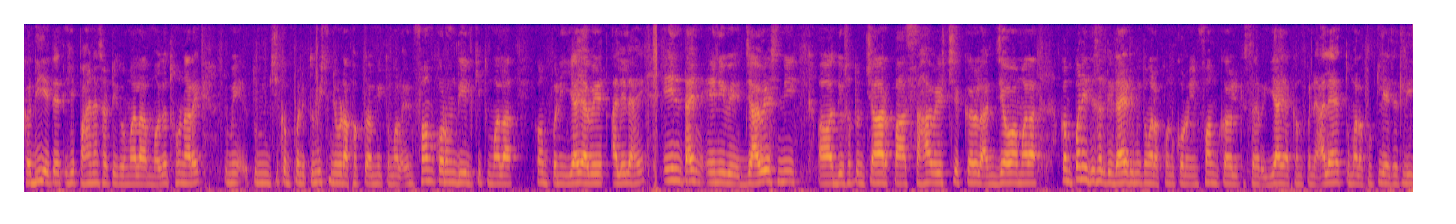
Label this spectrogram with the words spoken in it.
कधी येतात हे पाहण्यासाठी तुम्हाला मदत होणार आहे. तुम्ही तुमची कंपनी तुम्हीच निवडा. फक्त मी तुम्हाला इन्फॉर्म करून देईल की तुम्हाला कंपनी या या वेळेत आलेल्या आहे. एनी टाईम एनी वे ज्यावेळेस मी दिवसातून चार पाच सहा वेळेस चेक करेल आणि जेव्हा मला कंपनी दिसेल ती डायरेक्ट मी तुम्हाला फोन करून इन्फॉर्म करेल की सर या या कंपन्या आल्या आहेत तुम्हाला कुठली याच्यातली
